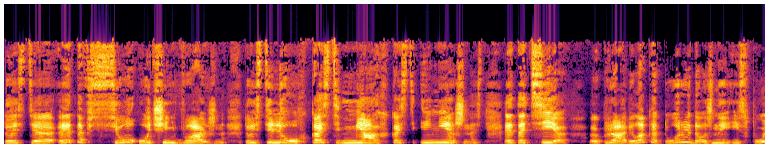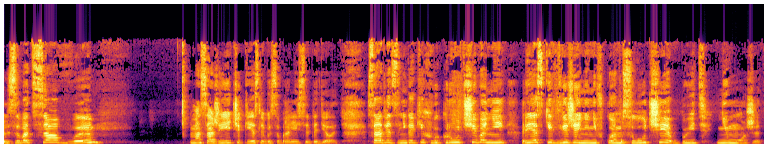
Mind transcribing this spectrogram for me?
То есть э, это все очень важно. То есть легкость, мягкость и нежность. Это те э, правила, которые должны использоваться в массаж яичек, если вы собрались это делать. Соответственно, никаких выкручиваний, резких движений ни в коем случае быть не может.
